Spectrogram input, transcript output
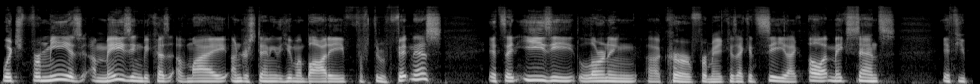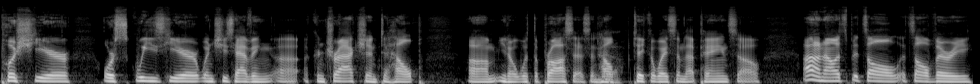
which for me is amazing because of my understanding of the human body f- through fitness. It's an easy learning uh, curve for me because I can see like, oh, it makes sense if you push here or squeeze here when she's having uh, a contraction to help, um, you know, with the process and help take away some of that pain. So I don't know. It's it's all it's all very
